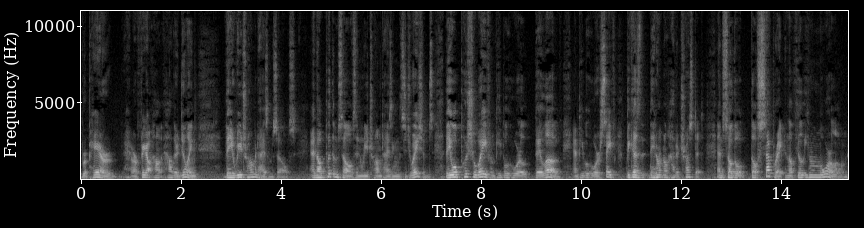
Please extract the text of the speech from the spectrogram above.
repair or figure out how, how they're doing, they re traumatize themselves and they'll put themselves in re-traumatizing situations. They will push away from people who are they love and people who are safe because they don't know how to trust it. And so they'll they'll separate and they'll feel even more alone.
